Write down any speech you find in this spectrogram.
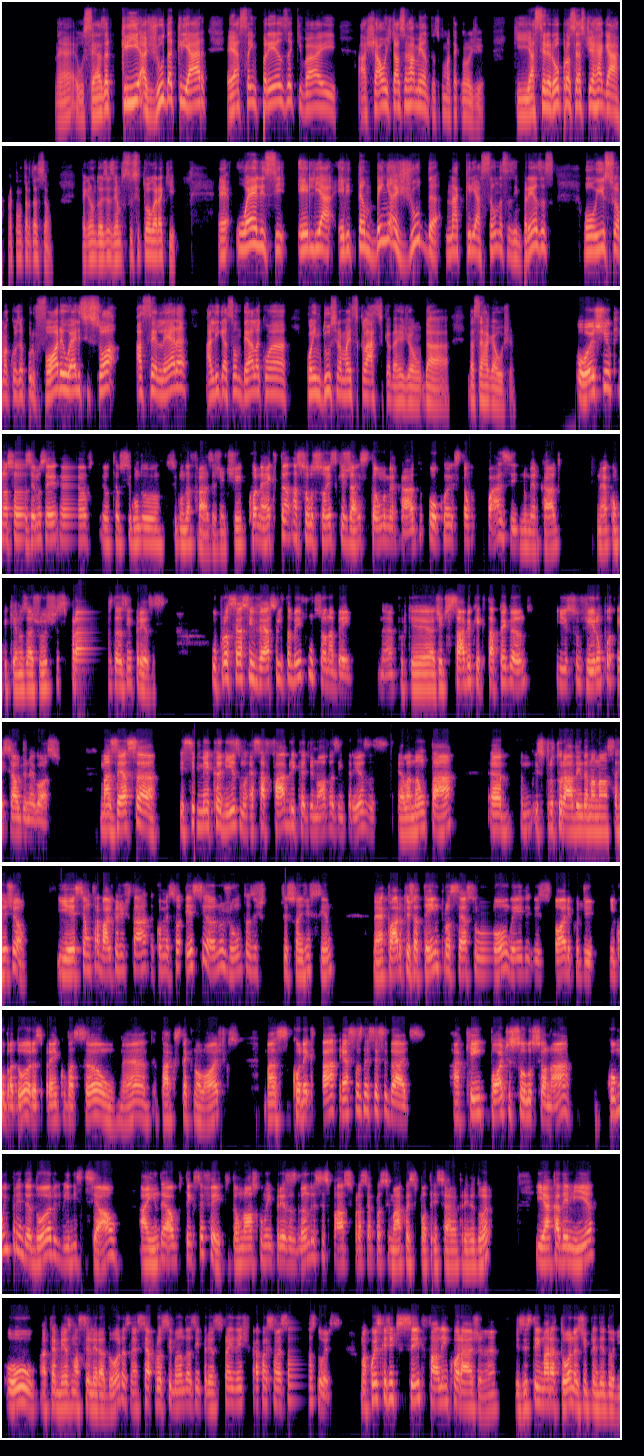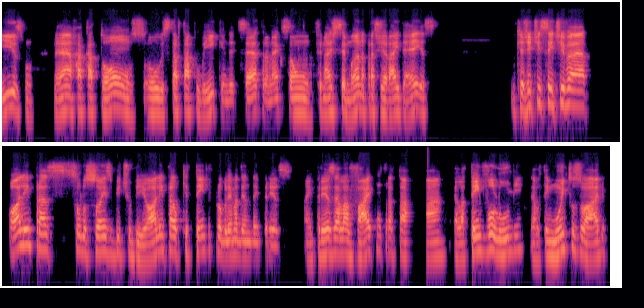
Né? O César cria, ajuda a criar essa empresa que vai achar onde estão as ferramentas com uma tecnologia, que acelerou o processo de RH para contratação. Pegando dois exemplos que você citou agora aqui. É, o hélice, ele, ele também ajuda na criação dessas empresas? Ou isso é uma coisa por fora e o hélice só acelera a ligação dela com a, com a indústria mais clássica da região da, da Serra Gaúcha? Hoje, o que nós fazemos é, é, é o teu segundo, segunda frase. A gente conecta as soluções que já estão no mercado ou que estão quase no mercado, né, com pequenos ajustes para das empresas o processo inverso ele também funciona bem, né? Porque a gente sabe o que está pegando e isso vira um potencial de negócio. Mas essa esse mecanismo, essa fábrica de novas empresas, ela não está é, estruturada ainda na nossa região. E esse é um trabalho que a gente está começou esse ano junto às instituições de ensino. Né? Claro que já tem um processo longo e histórico de incubadoras, pré-incubação, né? parques tecnológicos, mas conectar essas necessidades a quem pode solucionar, como empreendedor inicial, ainda é algo que tem que ser feito. Então, nós, como empresas, dando esse espaço para se aproximar com esse potencial empreendedor, e a academia, ou até mesmo aceleradoras, né, se aproximando das empresas para identificar quais são essas dores. Uma coisa que a gente sempre fala e encoraja, né? Existem maratonas de empreendedorismo, né, hackathons ou startup weekend, etc., né, que são finais de semana para gerar ideias. O que a gente incentiva é olhem para as soluções B2B, olhem para o que tem de problema dentro da empresa. A empresa ela vai contratar, ela tem volume, ela tem muito usuário.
